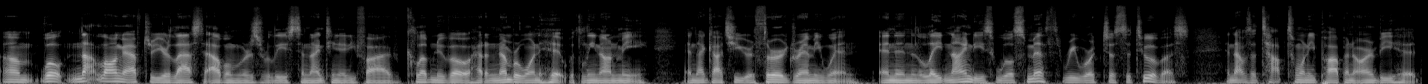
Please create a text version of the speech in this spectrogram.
Um, well, not long after your last album was released in 1985, Club Nouveau had a number one hit with "Lean on Me," and that got you your third Grammy win. And then in the late 90s, Will Smith reworked "Just the Two of Us," and that was a top 20 pop and R&B hit.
